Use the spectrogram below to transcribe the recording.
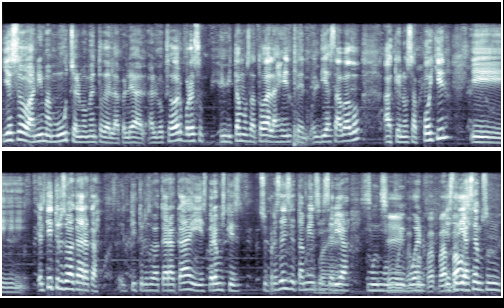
y eso anima mucho el momento de la pelea al, boxeador, por eso invitamos a toda la gente el, día sábado a que nos apoyen y el título se va a quedar acá, el título se va a quedar acá y esperemos que su presencia también sí sería muy, muy, muy bueno. y este día hacemos un,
